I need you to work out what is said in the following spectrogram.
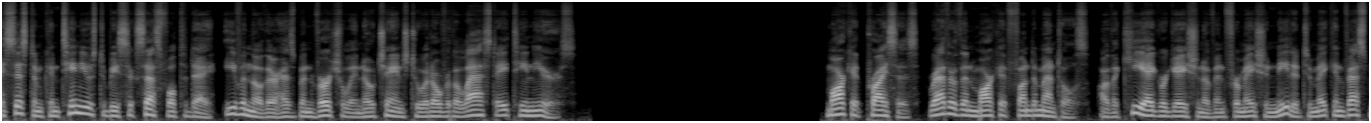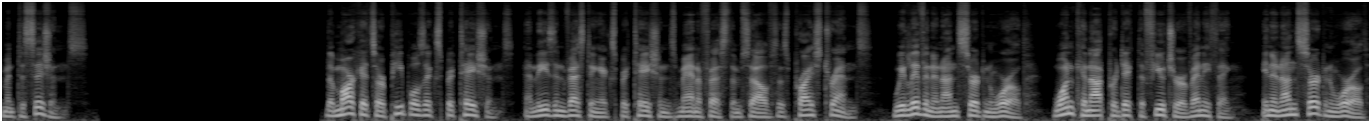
system continues to be successful today, even though there has been virtually no change to it over the last 18 years. Market prices, rather than market fundamentals, are the key aggregation of information needed to make investment decisions. The markets are people's expectations, and these investing expectations manifest themselves as price trends. We live in an uncertain world. One cannot predict the future of anything. In an uncertain world,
